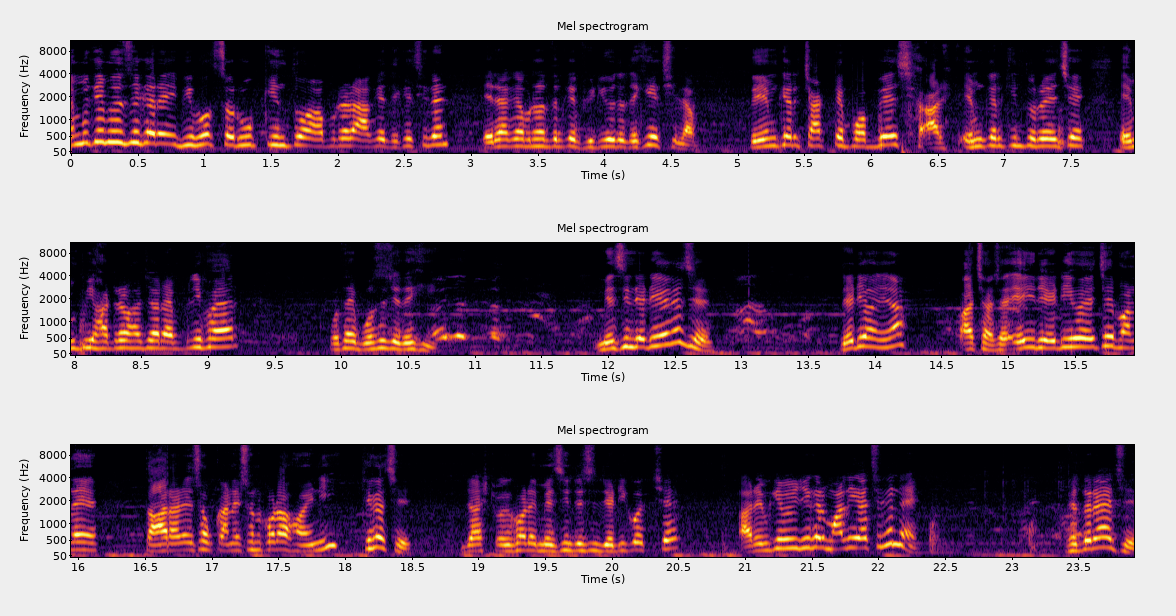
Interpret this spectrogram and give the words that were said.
এম কে মিউজিকের এই বিভৎস রূপ কিন্তু আপনারা আগে দেখেছিলেন, এর আগে আপনাদেরকে ভিডিওতে দেখিয়েছিলাম। তো এম কের চারটে পববেশ আর এম কের কিন্তু রয়েছে এমপি হাজার হাজার অ্যাম্পলিফায়ার কোথায় বসেছে দেখি? মেশিন রেডি হয়ে গেছে? রেডি হয়নি না? আচ্ছা আচ্ছা এই রেডি হয়েছে মানে তার আর সব কানেকশন করা হয়নি, ঠিক আছে? জাস্ট ওই ঘরে মেশিন টেশিন রেডি করছে। আর এমকে মিউজিকের মালিক আছে এখানে? ভেতরে আছে?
